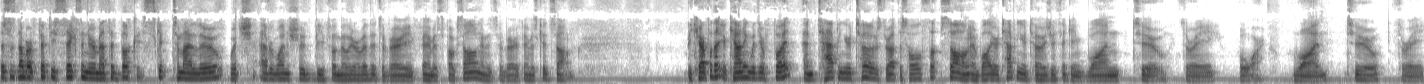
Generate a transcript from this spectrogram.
This is number 56 in your method book, Skip to My Lou, which everyone should be familiar with. It's a very famous folk song and it's a very famous kid song. Be careful that you're counting with your foot and tapping your toes throughout this whole th song. And while you're tapping your toes, you're thinking one, two, three, four. One, two, three,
